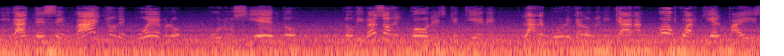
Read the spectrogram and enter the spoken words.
y darte ese baño de pueblo conociendo los diversos rincones que tiene la República Dominicana o cualquier país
